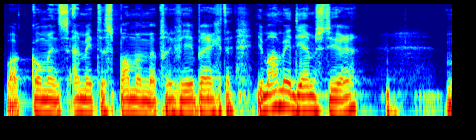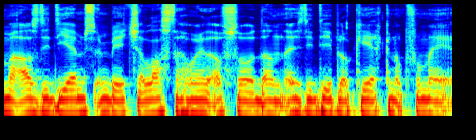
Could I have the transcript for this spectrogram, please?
wat comments en mee te spammen met privéberichten. Je mag mij DM sturen, maar als die DM's een beetje lastig worden of zo, dan is die deblokkeerknop voor mij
